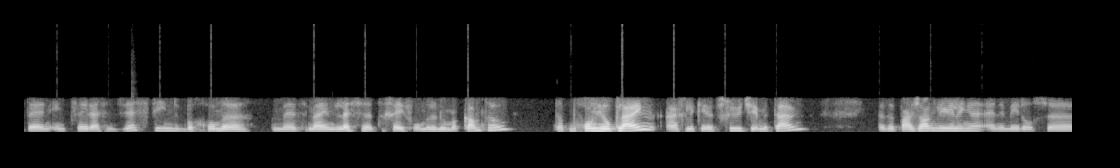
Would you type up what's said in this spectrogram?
ben in 2016 begonnen met mijn lessen te geven onder de noemer Kanto. Dat begon heel klein, eigenlijk in het schuurtje in mijn tuin. Met een paar zangleerlingen. En inmiddels uh,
